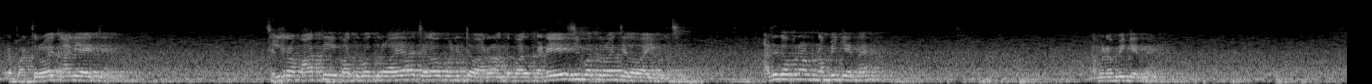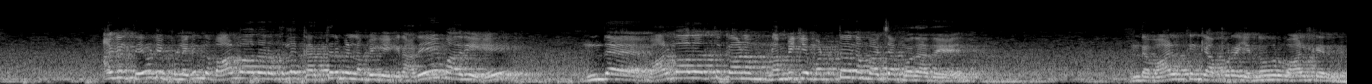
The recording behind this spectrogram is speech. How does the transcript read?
அந்த பத்து ரூபாய் காலி ஆகிட்டு சில்லறை மாற்றி பத்து பத்து ரூபாயா செலவு பண்ணிட்டு வரோம் அந்த ப- கடைசி பத்து ரூபாயும் செலவாகி போச்சு. அதுக்கப்புறம் நம்ம நம்பிக்கை என்ன? நம்ம நம்பிக்கை என்ன? ஆகிய தேவனுடைய பிள்ளைகள் இந்த வாழ்வாதாரத்தில் கர்த்தர் மேல் நம்பிக்கை வைக்கணும். அதே மாதிரி இந்த வாழ்வாதாரத்துக்கான நம்பிக்கை மட்டும் நம்ம வச்சா போதாது. இந்த வாழ்க்கைக்கு அப்புறம் இன்னொரு வாழ்க்கை இருக்குது?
